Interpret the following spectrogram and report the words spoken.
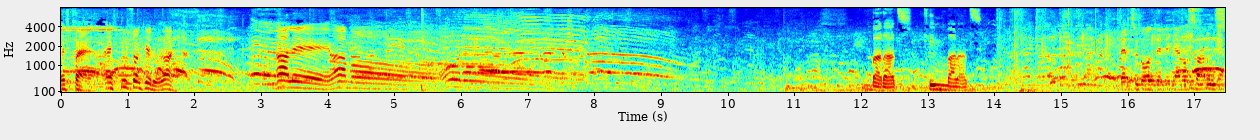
Aspetta, è espulso anche lui, vai. Ale, vamos. Imbarazzo, che imbarazzo. Terzo gol del Legnano Salus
